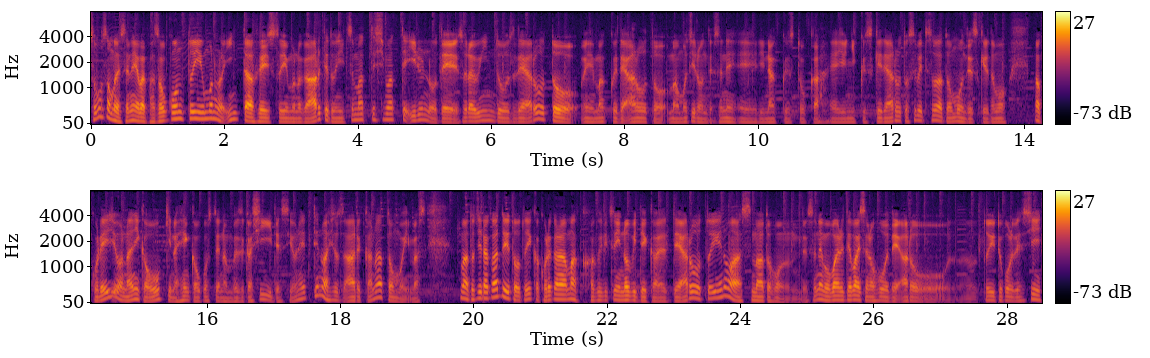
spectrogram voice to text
そもそもですね、やっぱりパソコンというもののインターフェースというものがある程度煮詰まってしまっているので、それは Windows であろうと、えー、Mac であろうと、まあもちろんですね、えー、Linux とか、えー、Unix 系であろうと全てそうだと思うんですけれども、まあこれ以上何か大きな変化を起こすというのは難しいですよねっていうのは一つあるかなと思います。まあどちらかというと、というかこれからまあ確実に伸びていくであろうというのはスマートフォンですね、モバイルデバイスの方であろうというところですし、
